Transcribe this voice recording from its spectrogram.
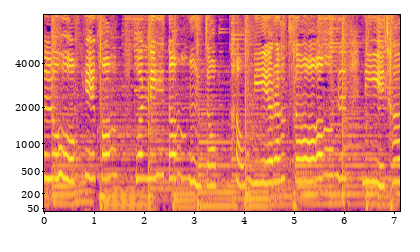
นลูกที่คบวันนี้ต้องจบเขามีรักซ้อน นี่ช้า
